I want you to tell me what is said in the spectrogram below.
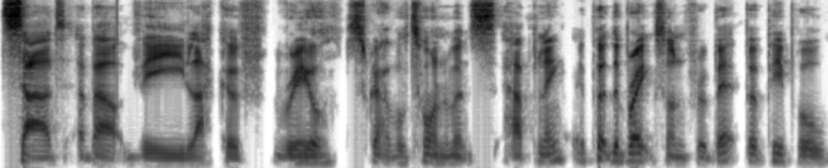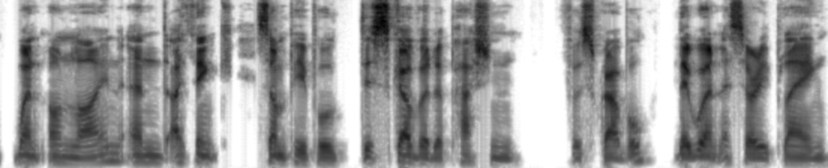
sad about the lack of real Scrabble tournaments happening. It put the brakes on for a bit, but people went online, and I think some people discovered a passion for Scrabble. They weren't necessarily playing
